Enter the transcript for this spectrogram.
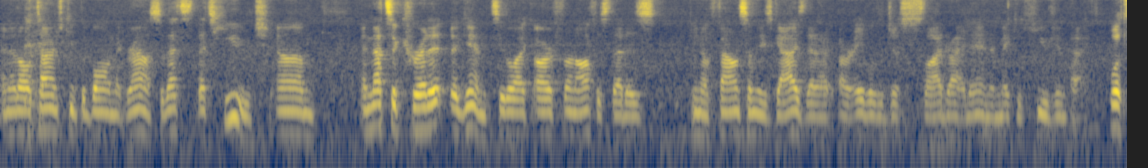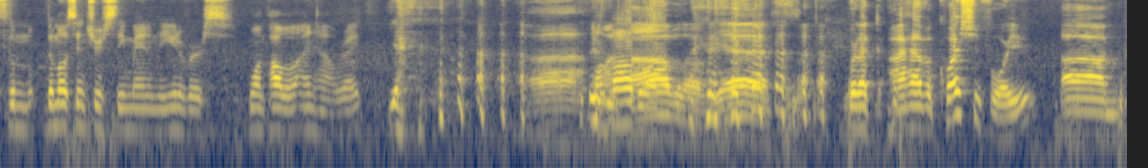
and at all times keep the ball on the ground. So that's that's huge. Um, and that's a credit again to like our front office that is you know found some of these guys that are, are able to just slide right in and make a huge impact. What's the the most interesting man in the universe? Juan Pablo Angel, right? Yeah. Ah, There's Juan Pablo. Pablo, yes. but I, I have a question for you. Um,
